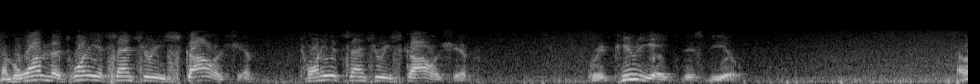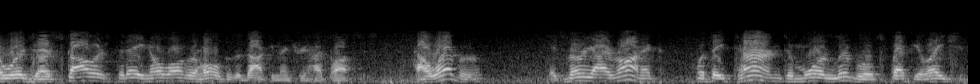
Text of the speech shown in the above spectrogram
Number one, the 20th century scholarship, 20th century scholarship repudiates this view. In other words, our scholars today no longer hold to the documentary hypothesis. However, it's very ironic, but they turn to more liberal speculation.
